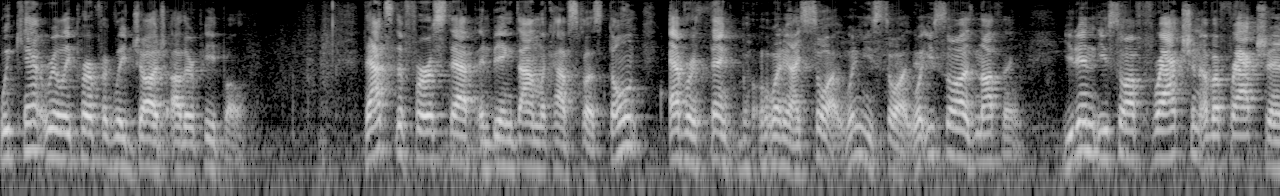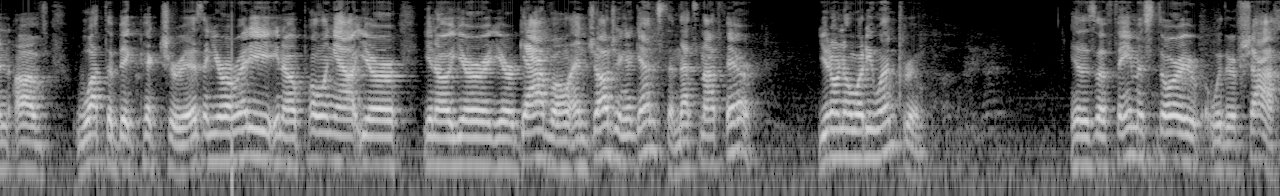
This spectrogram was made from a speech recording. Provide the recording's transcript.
we can't really perfectly judge other people. That's the first step in being dan lekavskos. Don't ever think, when I saw it. Mean you saw it? What you saw is nothing. You didn't. You saw a fraction of a fraction of what the big picture is, and you're already, you know, pulling out your, you know, your your gavel and judging against him. That's not fair. You don't know what he went through. Yeah, there's a famous story with Rav Shach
